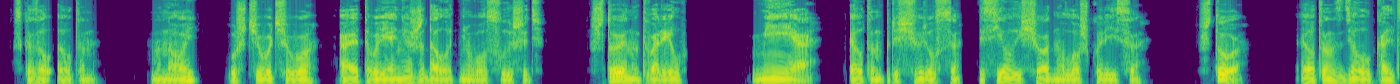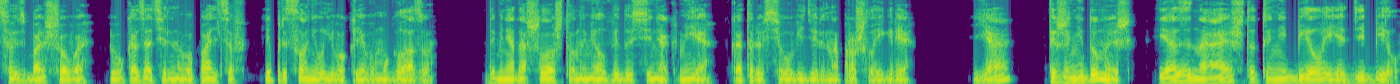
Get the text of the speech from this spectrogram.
— сказал Элтон. Мной? Уж чего-чего, а этого я не ожидал от него услышать. Что я натворил? Мия! Элтон прищурился и съел еще одну ложку риса. Что? Элтон сделал кольцо из большого и указательного пальцев и прислонил его к левому глазу. До меня дошло, что он имел в виду синяк Мия, который все увидели на прошлой игре. «Я? Ты же не думаешь? Я знаю, что ты не бил ее, дебил!»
